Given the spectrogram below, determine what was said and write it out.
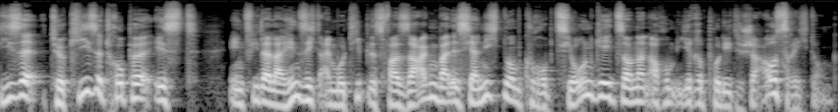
diese türkise Truppe ist in vielerlei Hinsicht ein multiples Versagen, weil es ja nicht nur um Korruption geht, sondern auch um ihre politische Ausrichtung.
